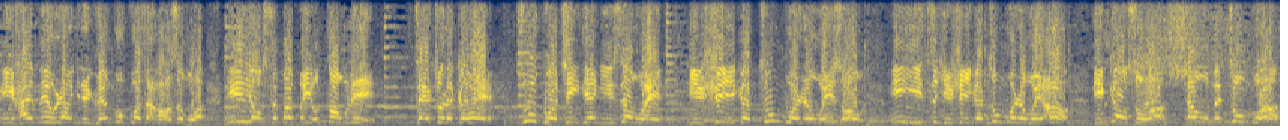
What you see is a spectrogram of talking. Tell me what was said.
你还没有让你的员工过上好生活，你有什么没有动力？在座的各位，如果今天你认为你是一个中国人为荣，你以自己是一个中国人为傲，你告诉我，当我们中国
